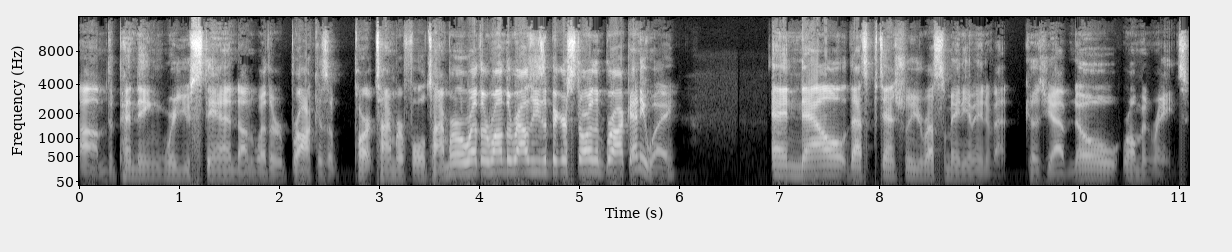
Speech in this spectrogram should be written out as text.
Um, depending where you stand on whether Brock is a part timer, or full timer, or whether Ronda Rousey is a bigger star than Brock anyway. And now that's potentially your WrestleMania main event because you have no Roman Reigns,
